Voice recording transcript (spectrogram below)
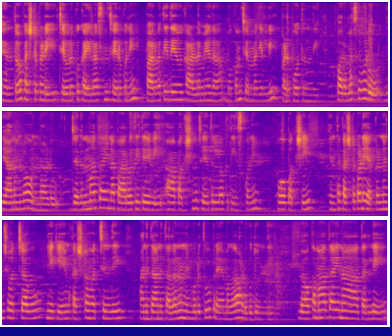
ఎంతో కష్టపడి చివరకు కైలాసం చేరుకుని పార్వతీదేవి కాళ్ళ మీద ముఖం చెమ్మగిల్లి పడిపోతుంది. పరమశివుడు ధ్యానంలో ఉన్నాడు. జగన్మాత అయిన పార్వతీదేవి ఆ పక్షిని చేతుల్లోకి తీసుకొని ఓ పక్షి ఇంత కష్టపడి ఎక్కడి నుంచి వచ్చావు? నీకేం కష్టం వచ్చింది? అని దాని తలను నిమురుతూ ప్రేమగా అడుగుతుంది. లోకమాత అయిన ఆ తల్లి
